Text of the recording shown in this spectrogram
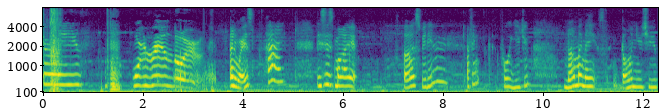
girlies. Hmm. what is this noise? Anyways, hi. This is my first video, I think, for YouTube. None of my mates go on YouTube,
